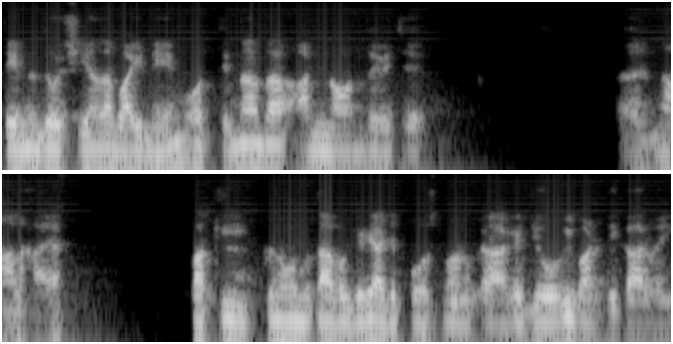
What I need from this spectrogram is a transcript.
ਤਿੰਨ ਦੋਸ਼ੀਆਂ ਦਾ ਬਾਈ ਨੇਮ ਔਰ ਤਿੰਨਾਂ ਦਾ ਅਨਨੋਨ ਦੇ ਵਿੱਚ ਨਾਂ ਲਿਖਾਇਆ। ਬਾਕੀ ਕਾਨੂੰਨ ਮੁਤਾਬਕ ਜਿਹੜੇ ਅੱਜ ਪੋਸਟਮਾਰਟਮ ਕਰਾ ਕੇ ਜੋ ਵੀ ਬਣਦੀ ਕਾਰਵਾਈ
